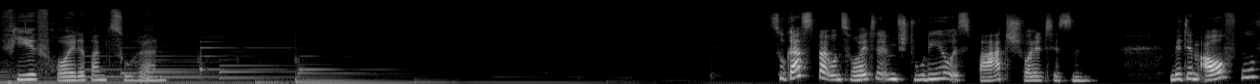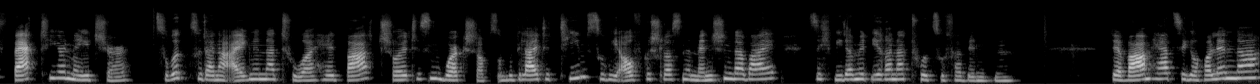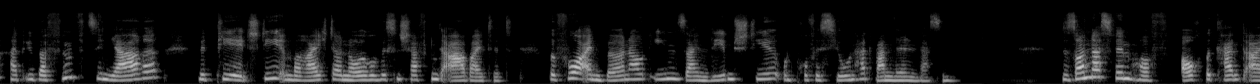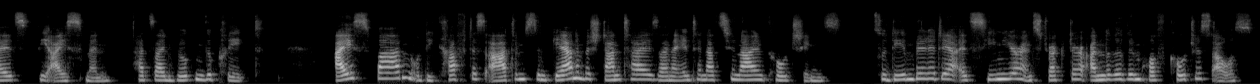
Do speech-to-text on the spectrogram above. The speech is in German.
viel Freude beim Zuhören. Zu Gast bei uns heute im Studio ist Bart Scholtissen. Mit dem Aufruf Back to Your Nature, zurück zu deiner eigenen Natur, hält Bart Scholtissen Workshops und begleitet Teams sowie aufgeschlossene Menschen dabei, sich wieder mit ihrer Natur zu verbinden. Der warmherzige Holländer hat über 15 Jahre mit PhD im Bereich der Neurowissenschaften gearbeitet, bevor ein Burnout ihn seinen Lebensstil und Profession hat wandeln lassen. Besonders Wim Hof, auch bekannt als The Iceman, hat sein Wirken geprägt. Eisbaden und die Kraft des Atems sind gerne Bestandteil seiner internationalen Coachings. Zudem bildet er als Senior Instructor andere Wim Hof Coaches aus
